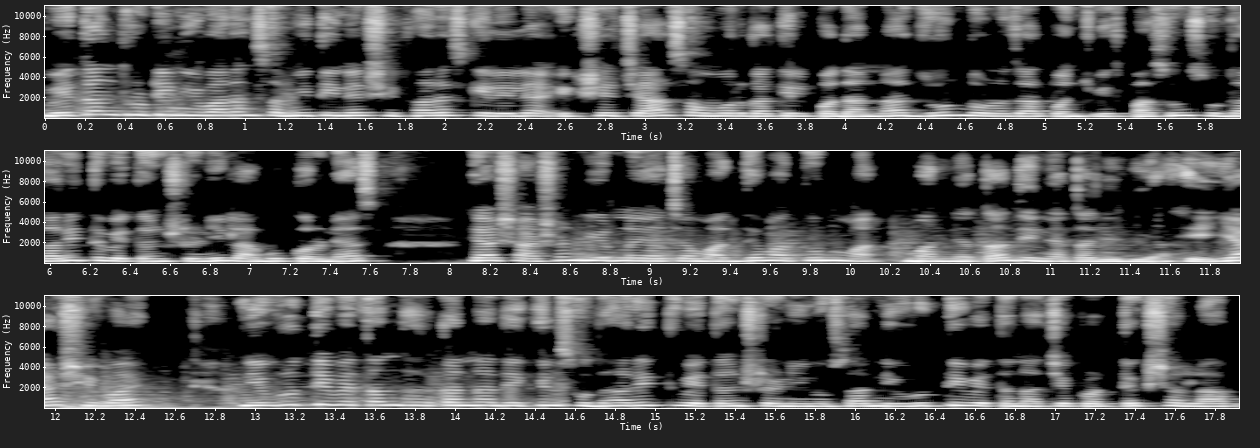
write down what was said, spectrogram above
वेतन त्रुटी निवारण समितीने शिफारस केलेल्या एकशे चार संवर्गातील पदांना जून दोन हजार पंचवीसपासून सुधारित वेतन श्रेणी लागू करण्यास या शासन निर्णयाच्या माध्यमातून मा- मान्यता देण्यात आलेली आहे. याशिवाय निवृत्ती वेतन धारकांना देखील सुधारित वेतन श्रेणीनुसार निवृत्ती वेतनाचे प्रत्यक्ष लाभ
